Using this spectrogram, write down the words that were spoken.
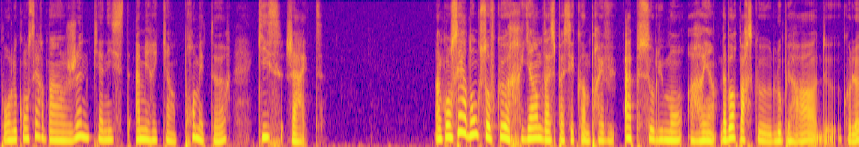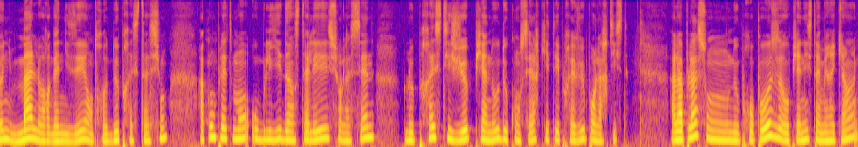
pour le concert d'un jeune pianiste américain prometteur, Keith Jarrett. Un concert donc, sauf que rien ne va se passer comme prévu, absolument rien. D'abord parce que l'opéra de Cologne, mal organisé entre deux prestations, a complètement oublié d'installer sur la scène le prestigieux piano de concert qui était prévu pour l'artiste. À la place, on ne propose au pianiste américain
